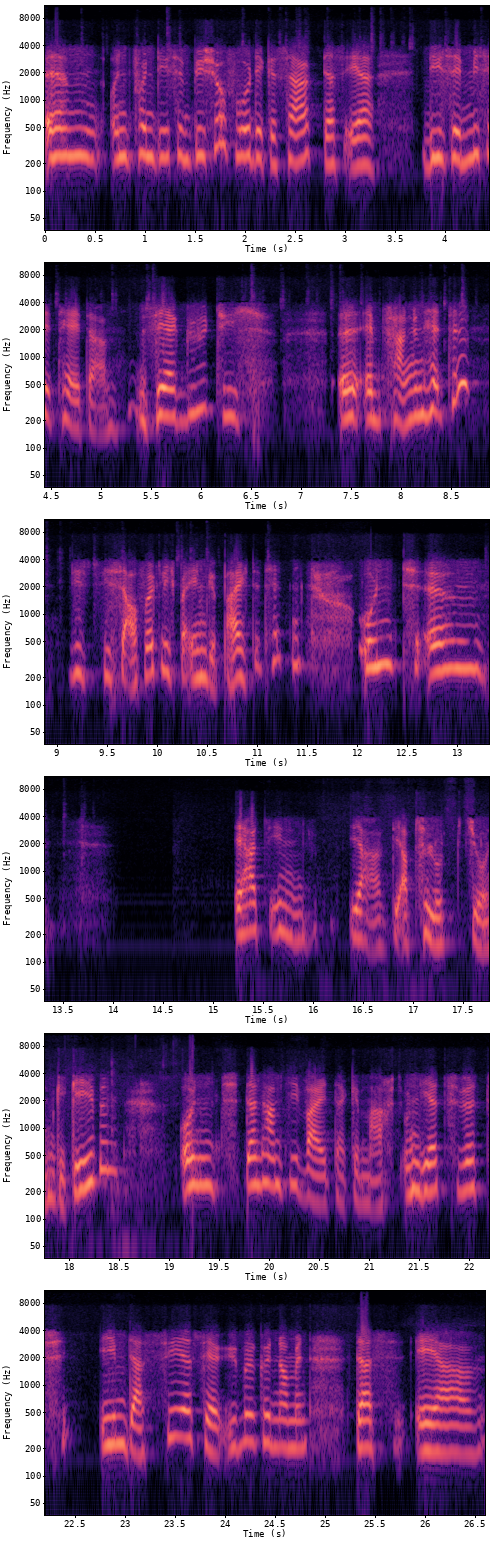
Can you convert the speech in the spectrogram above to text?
Ähm, und von diesem Bischof wurde gesagt, dass er diese Missetäter sehr gütig äh, empfangen hätte, die, die es auch wirklich bei ihm gebeichtet hätten. Und ähm, er hat ihnen ja die Absolution gegeben und dann haben sie weitergemacht. Und jetzt wird ihm das sehr, sehr übel genommen, dass er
